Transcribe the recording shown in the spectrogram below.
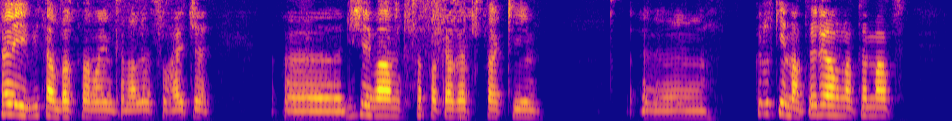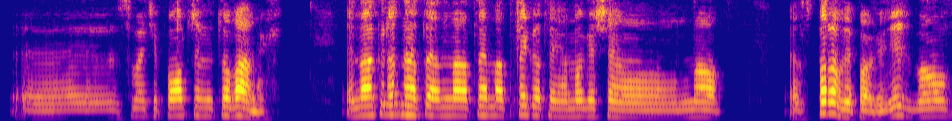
Hej, witam Was na moim kanale. Słuchajcie, e, dzisiaj Wam chcę pokazać taki e, krótki materiał na temat, e, słuchajcie, połączeń lutowanych. No akurat na, te, na temat tego to ja mogę się no, sporo wypowiedzieć, bo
